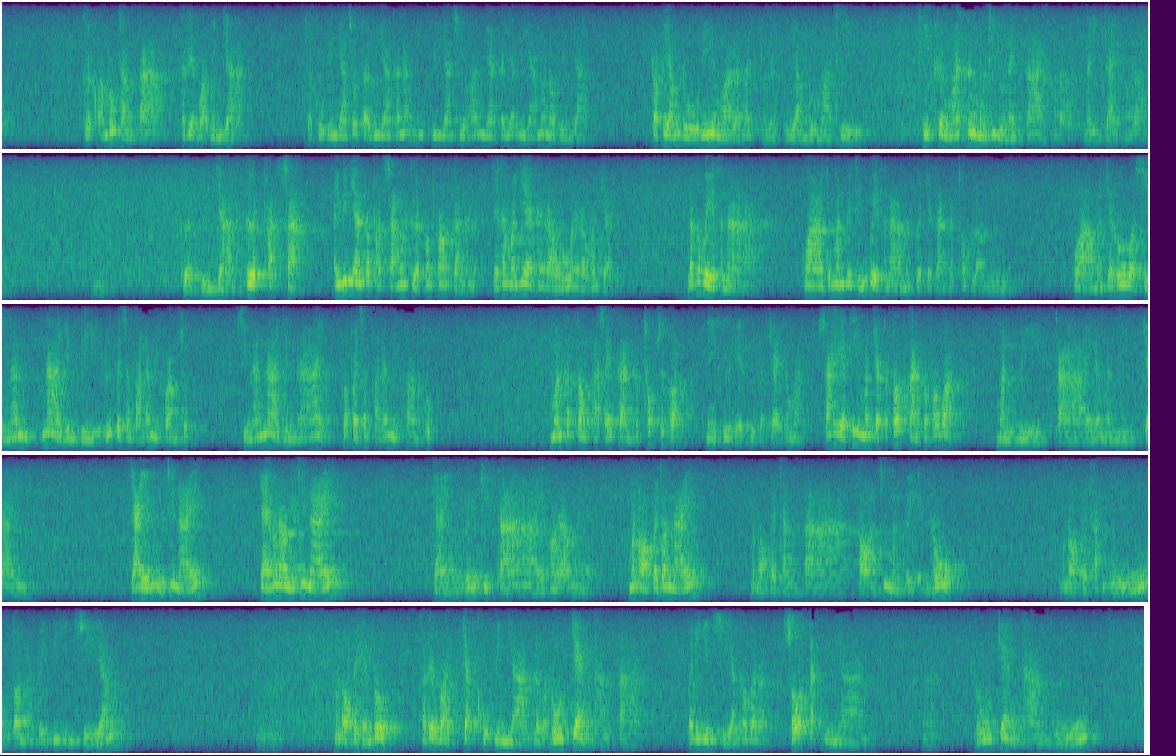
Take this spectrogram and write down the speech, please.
เกิดความรู้ทางตาเขาเรียกว่าวิญญาณจักขุวิญญาณโสตวิญญาณคณะวิญญาณชิวหาวิญญาณกายวิญญาณมโนวิญญาณ เราพยายามดูนี่มาแล้วพยายามดูมาที่ที่เครื่องไม้เครื่องมือที่อยู่ในกายของเราในใจของเรา เกิดวิญญาณเกิดผัสสะไอ้วิญญาณกับผัสสะมันเกิดพร้อมๆกันนั่นแหละแต่ถ้ามาแยกให้เรารู้ให้เราเข้าใจ แล้วก็เวทนากว่าจะมันไปถึงเวทนา มันเกิดจากการกระทบเหล่านี้กว่ามันจะรู้ว่าสิ่งนั้นน่ายินดี หรือไปสัมผัสแล้วมีความสุข สิ่งนั้นน่ายินร้าย เพราะไปสัมผัสแล้วมีความทุกข์ มันก็ต้องอาศัยการกระทบซะก่อน นี่คือเหตุคือปัจจัยเข้ามา สาเหตุที่มันจะกระทบกันก็เพราะว่ามันมีกายและมันมีใจ ใจมันอยู่ที่ไหน ใจของเราอยู่ที่ไหน ใจมันก็อยู่ที่กายของเราเนี่ยแหละมันออกไปตอนไหน มันออกไปทางตาตอนที่มันไปเห็นรูป มันออกไปทางหู ตอนมันไปได้ยินเสียง มันออกไปเห็นรูป เขาเรียกว่าจักขุวิญญาณเรียกว่ารู้แจ้งทางตาไปได้ยินเสียงเขาว่าโสตวิญญาณ รู้แจ้งทางหู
